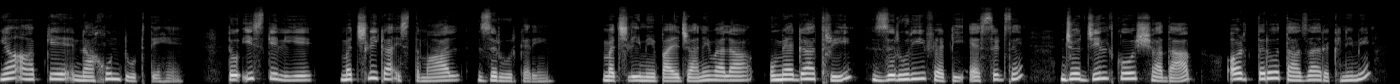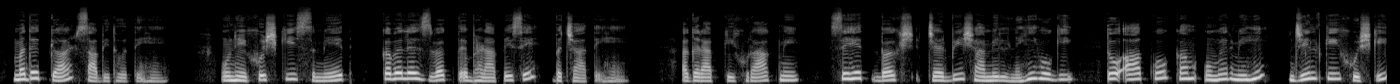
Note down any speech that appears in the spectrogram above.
یا آپ کے ناخن ٹوٹتے ہیں تو اس کے لیے مچھلی کا استعمال ضرور کریں۔ مچھلی میں پائے جانے والا اومیگا تھری ضروری فیٹی ایسڈز ہیں جو جلد کو شاداب اور تر و تازہ رکھنے میں مددگار ثابت ہوتے ہیں۔ انہیں خشکی سمیت قبل از وقت بڑھاپے سے بچاتے ہیں۔ اگر آپ کی خوراک میں صحت بخش چربی شامل نہیں ہوگی تو آپ کو کم عمر میں ہی جلد کی خشکی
